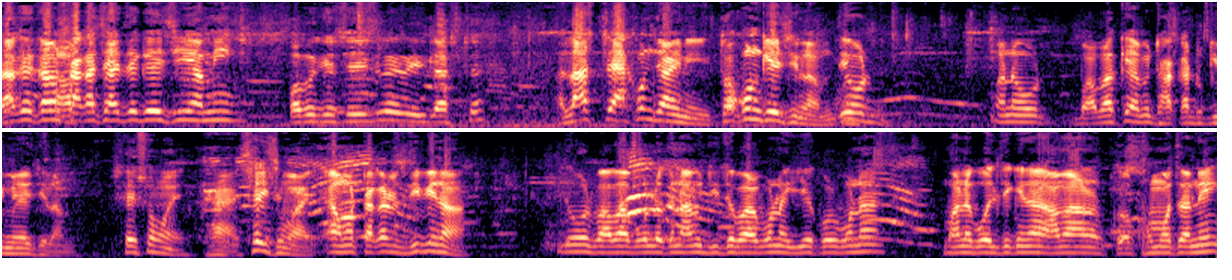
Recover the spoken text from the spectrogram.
রাগের কারণ টাকা চাইতে গিয়েছি আমি। কবে গেছে এইছিলেন এই লাস্টে? লাস্টে এখন যাইনি তখন গিয়েছিলাম। দিয়ে ওর মানে ওর বাবাকে আমি ঢাকা ঢুকি মেরেছিলাম। সেই সময়? হ্যাঁ সেই সময়। আমার টাকাটা দিবি না। দিয়ে ওর বাবা বলল কিনা আমি দিতে পারব না ইয়ে করব না। মানে বলছে কিনা আমার ক্ষমতা নেই।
